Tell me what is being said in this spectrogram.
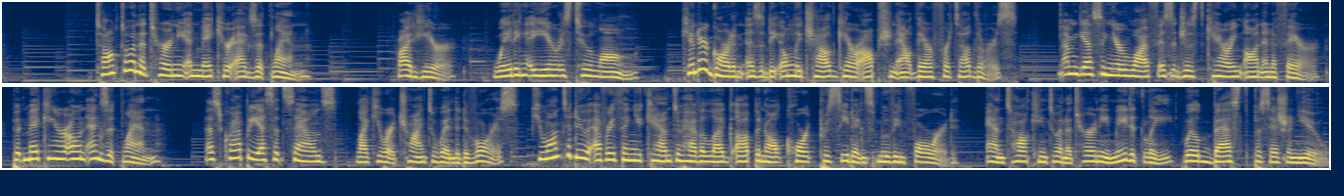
Talk to an attorney and make your exit plan. Right here. Waiting a year is too long. Kindergarten isn't the only childcare option out there for toddlers. I'm guessing your wife isn't just carrying on an affair, but making your own exit plan. As crappy as it sounds, like you are trying to win the divorce, you want to do everything you can to have a leg up in all court proceedings moving forward, and talking to an attorney immediately will best position you.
